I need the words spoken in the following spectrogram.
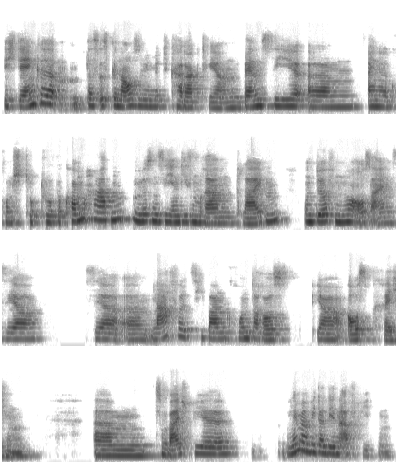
Ich denke, das ist genauso wie mit Charakteren. Wenn Sie ähm, eine Grundstruktur bekommen haben, müssen Sie in diesem Rahmen bleiben und dürfen nur aus einem sehr, sehr ähm, nachvollziehbaren Grund daraus ja ausbrechen. Ähm, zum Beispiel, nehmen wir wieder den Afriten.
